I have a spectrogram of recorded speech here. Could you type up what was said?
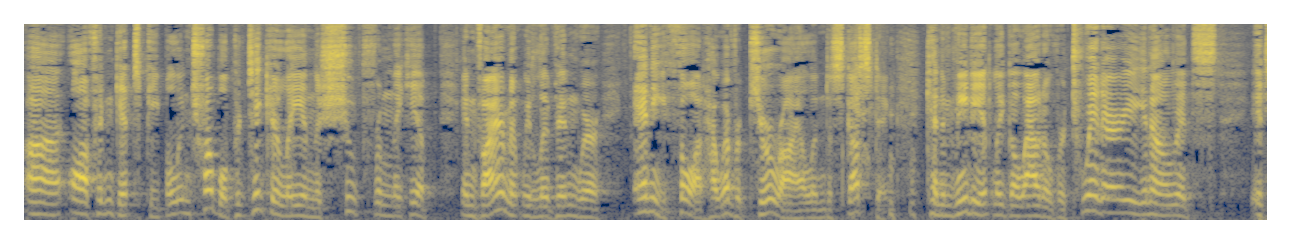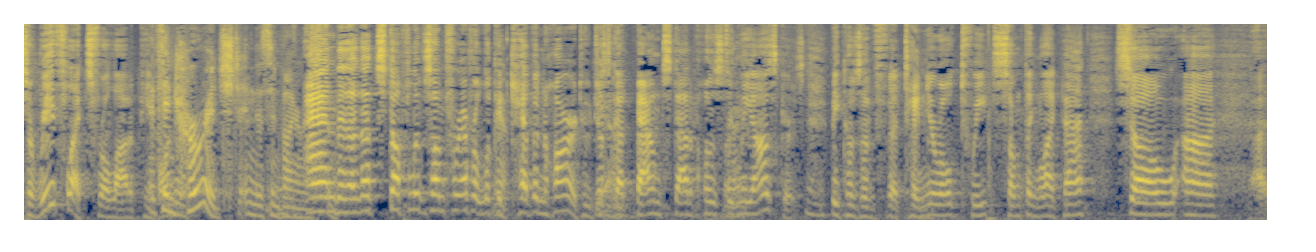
uh, often gets people in trouble, particularly in the shoot from the hip environment we live in, where any thought, however puerile and disgusting, can immediately go out over Twitter. You know, it's it's a reflex for a lot of people. It's encouraged in this environment. And uh, that stuff lives on forever. Look Yeah. at Kevin Hart, who just Yeah. got bounced out of hosting Right. the Oscars because of a 10 year old tweets, something like that. So uh, uh,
